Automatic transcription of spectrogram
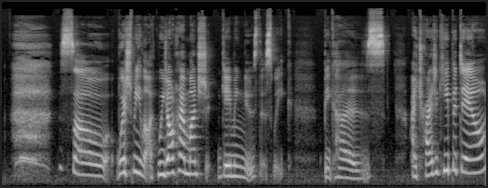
so wish me luck. We don't have much gaming news this week because I tried to keep it down,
